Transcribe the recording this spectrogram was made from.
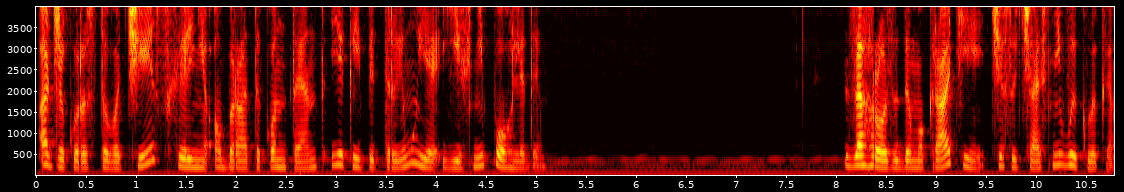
адже користувачі схильні обирати контент, який підтримує їхні погляди. Загрози демократії чи сучасні виклики.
